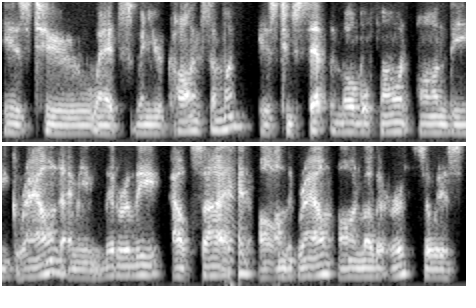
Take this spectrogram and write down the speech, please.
is to when it's when you're calling someone is to set the mobile phone on the ground i mean literally outside on the ground on mother earth so it is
